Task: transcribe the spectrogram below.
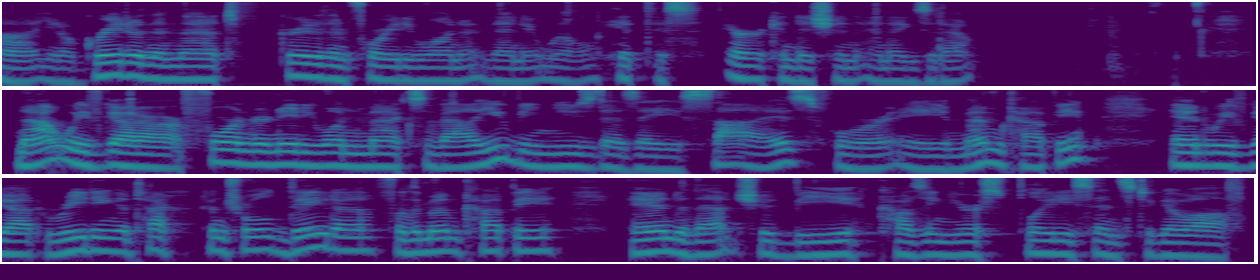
uh, you know, greater than that, greater than 481, then it will hit this error condition and exit out. Now we've got our 481 max value being used as a size for a mem copy, and we've got reading attacker controlled data for the mem copy, and that should be causing your sploity sense to go off.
